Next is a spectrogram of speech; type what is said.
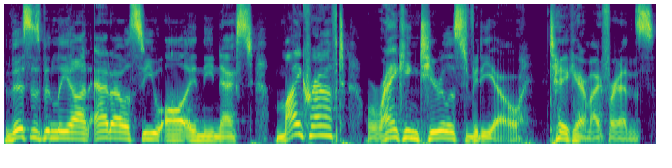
this has been Leon, and I will see you all in the next Minecraft ranking tier list video. Take care, my friends.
